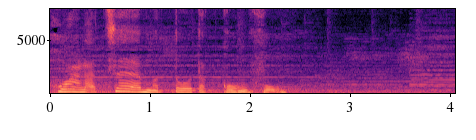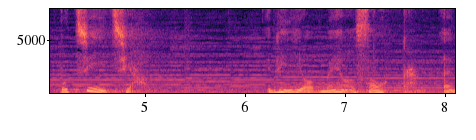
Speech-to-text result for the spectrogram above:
花了这么多的功夫，不计较你有没有说感恩，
